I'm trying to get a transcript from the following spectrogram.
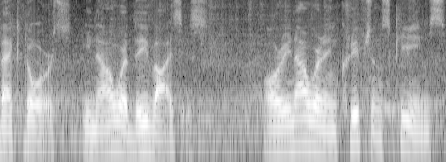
backdoors in our devices or in our encryption schemes,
